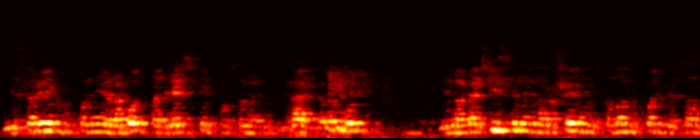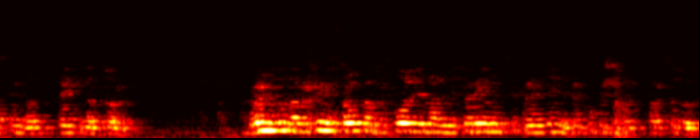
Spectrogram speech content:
несвоевременное выполнение работ подрядчиками по установлению графика работ и многочисленные нарушения установленных в ходе государственного строительного надзора. Кроме того, нарушение срока обусловлено несвоевременности проведения закупочных процедур.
